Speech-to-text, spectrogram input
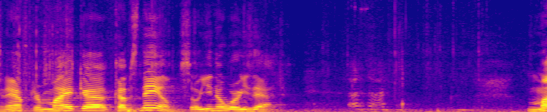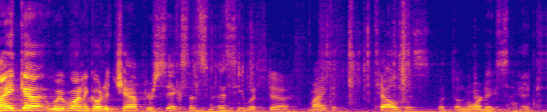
And after Micah comes Nahum, so you know where he's at. Micah, we want to go to chapter 6. Let's, let's see what uh, Micah tells us, what the Lord ex- ex-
